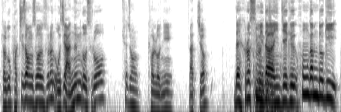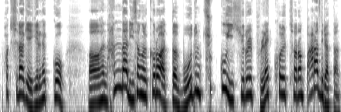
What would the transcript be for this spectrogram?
결국 박지성 선수는 오지 않는 것으로 최종 결론이 났죠. 네, 그렇습니다. 이제 그 홍 감독이 확실하게 얘기를 했고 어, 한 한 달 이상을 끌어왔던 모든 축구 이슈를 블랙홀처럼 빨아들였던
